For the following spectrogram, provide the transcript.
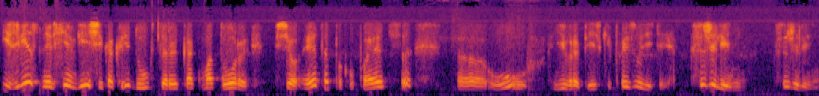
известные всем вещи, как редукторы, как моторы. Все это покупается э, у европейских производителей. К сожалению, к сожалению.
